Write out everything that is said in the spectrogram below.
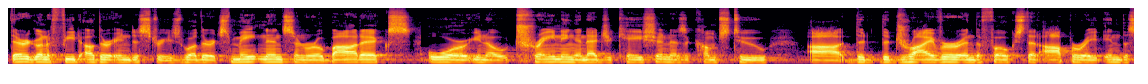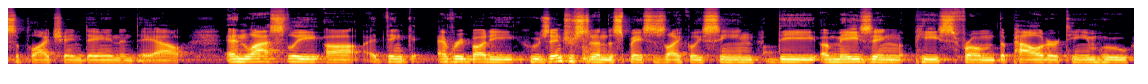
that are going to feed other industries whether it's maintenance and robotics or you know training and education as it comes to uh, the, the driver and the folks that operate in the supply chain day in and day out. And lastly, uh, I think everybody who's interested in the space has likely seen the amazing piece from the Palantir team who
